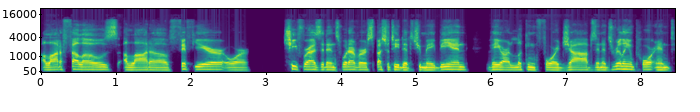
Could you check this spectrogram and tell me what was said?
a lot of fellows, a lot of fifth year or chief residents, whatever specialty that you may be in, they are looking for jobs, and it's really important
